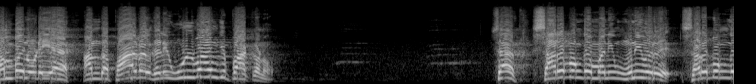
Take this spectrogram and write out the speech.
கம்பனுடைய அந்த பாடல்களை உள்வாங்கி பார்க்கணும். சார் சரபுங்க மணி முனிவர் சரபுங்க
